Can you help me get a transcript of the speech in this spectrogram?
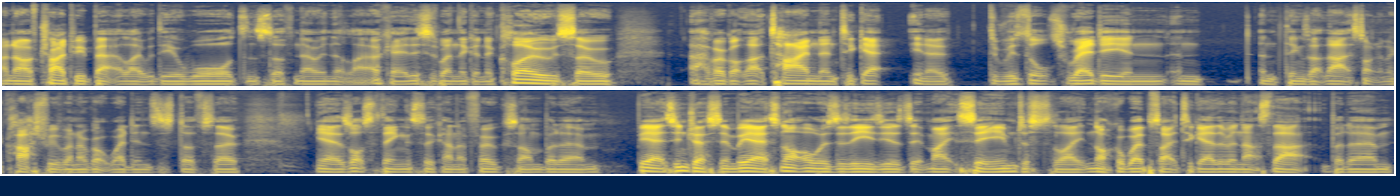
I know I've tried to be better like with the awards and stuff, knowing that like okay, this is when they're going to close. So have I got that time then to get you know the results ready and and and things like that. It's not going to clash with when I've got weddings and stuff. So yeah, there's lots of things to kind of focus on. But um, but yeah, it's interesting. But yeah, it's not always as easy as it might seem, just to like knock a website together and that's that. But um,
